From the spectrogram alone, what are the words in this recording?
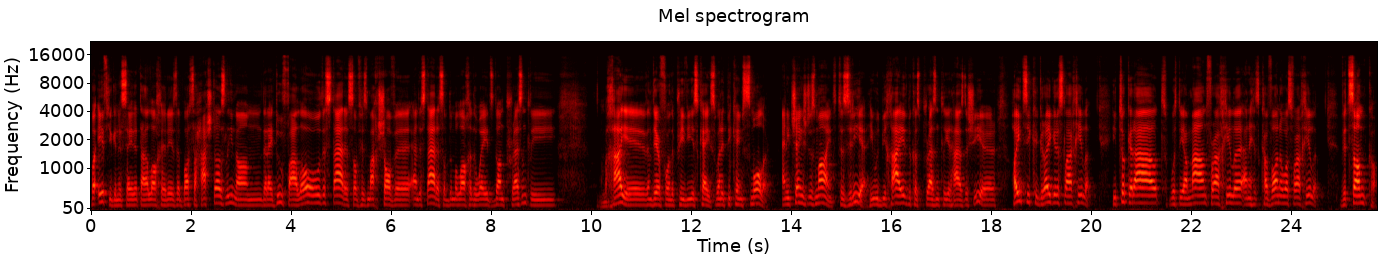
But if you're going to say that the halacha is that basa hashtas linon, that I do follow the status of his machshove and the status of the malacha the way it's done presently, machayev, and therefore in the previous case when it became smaller and he changed his mind to zriya, he would be chayiv because presently it has the la'achila. He took it out with the amount for achila, and his kavana was for achila. Vitzamka,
